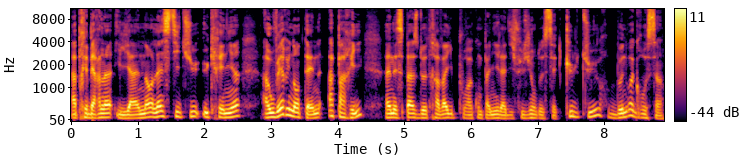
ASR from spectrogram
Après Berlin, il y a un an, l'Institut ukrainien a ouvert une antenne à Paris, un espace de travail pour accompagner la diffusion de cette culture. Benoît Grossin.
